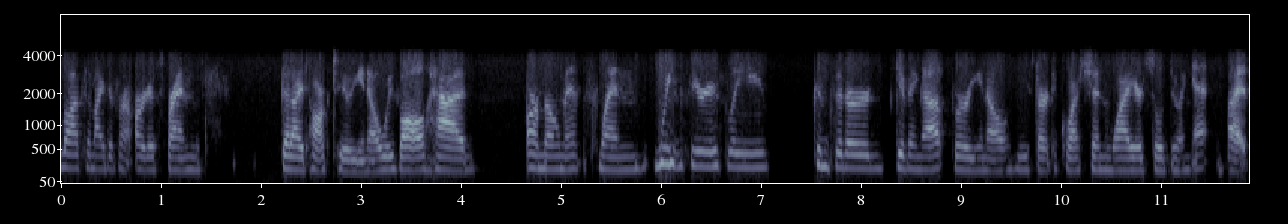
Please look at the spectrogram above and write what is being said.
lots of my different artist friends that i talk to you know we've all had our moments when we've seriously considered giving up or you know you start to question why you're still doing it. But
